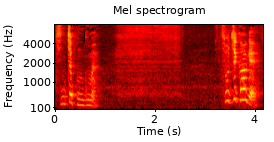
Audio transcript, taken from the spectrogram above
진짜 궁금해. 솔직하게.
